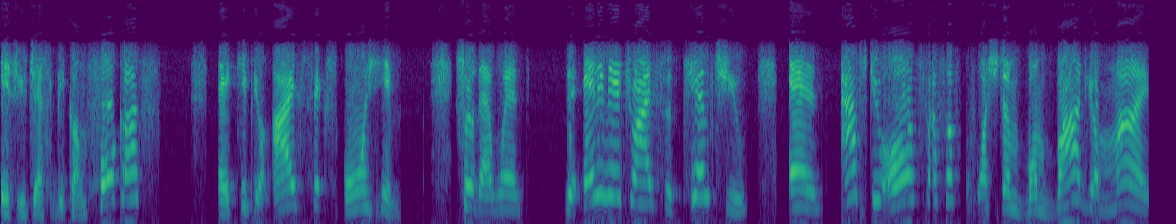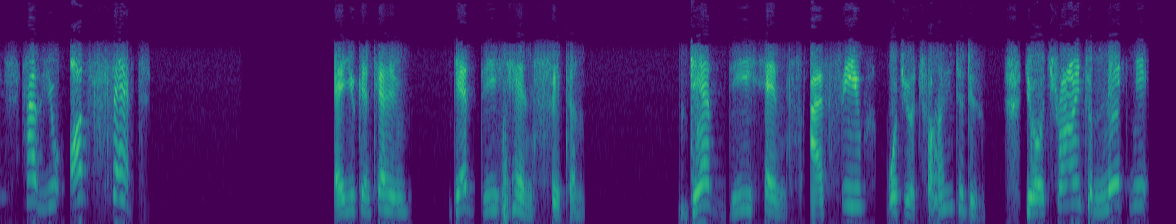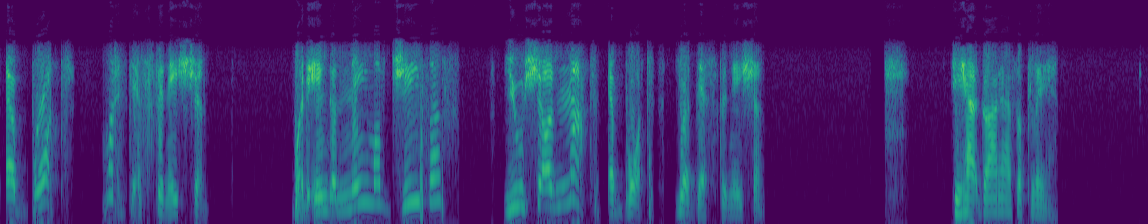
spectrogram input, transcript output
if you just become focused and keep your eyes fixed on Him. So that when the enemy tries to tempt you and ask you all sorts of questions, bombard your mind, have you upset. And you can tell him, Get thee hence, Satan. Get thee hence. I see what you're trying to do. You're trying to make me abort my destination. But in the name of Jesus, you shall not abort your destination. He ha- God has a plan,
